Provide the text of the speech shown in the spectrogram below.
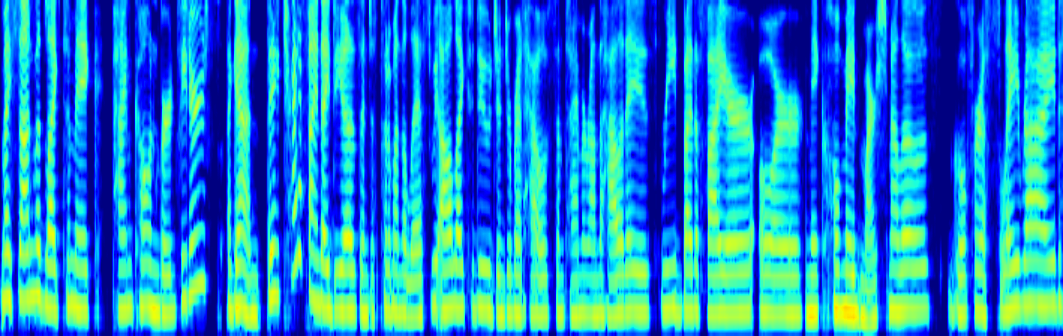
My son would like to make pine cone bird feeders. Again, they try to find ideas and just put them on the list. We all like to do gingerbread house sometime around the holidays, read by the fire, or make homemade marshmallows, go for a sleigh ride.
